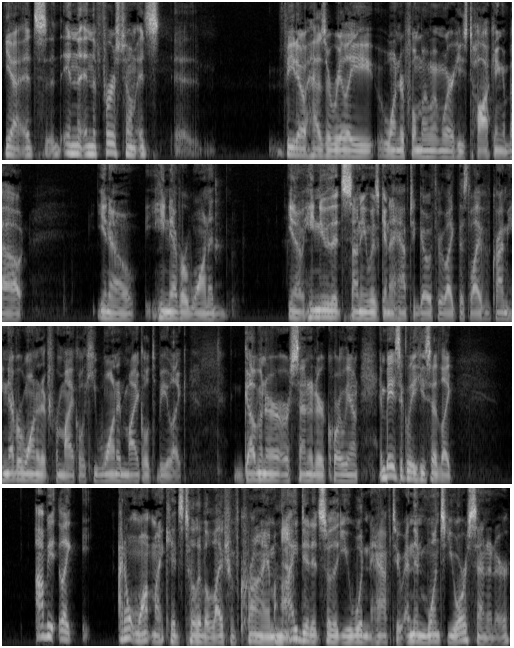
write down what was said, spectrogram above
Yeah, it's in the in the first film. It's uh, Vito has a really wonderful moment where he's talking about, you know, he never wanted, you know, he knew that Sonny was going to have to go through like this life of crime. He never wanted it for Michael. He wanted Michael to be like governor or senator Corleone, and basically he said like, obvi- like. I don't want my kids to live a life of crime. I did it so that you wouldn't have to. And then once you're senator,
